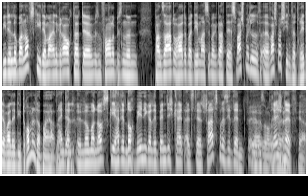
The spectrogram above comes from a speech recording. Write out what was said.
Wie der Lobanowski, der mal eine geraucht hat, der ein bisschen vorne ein bisschen einen Pansato hatte, bei dem hast du immer gedacht, der ist Waschmittel, äh, Waschmaschinenvertreter, weil er die Trommel dabei hat. Nein, der Lobanowski hatte noch weniger Lebendigkeit als der Staatspräsident äh, Ja, so Brezhnev. Ja,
